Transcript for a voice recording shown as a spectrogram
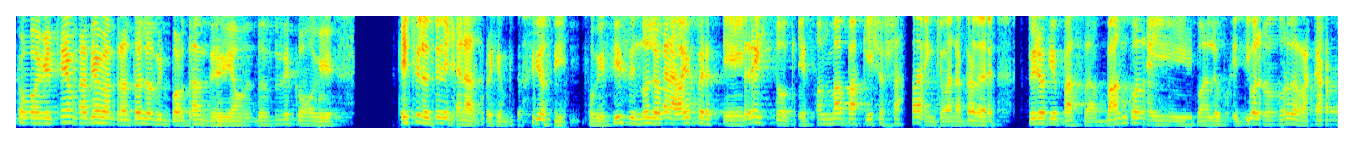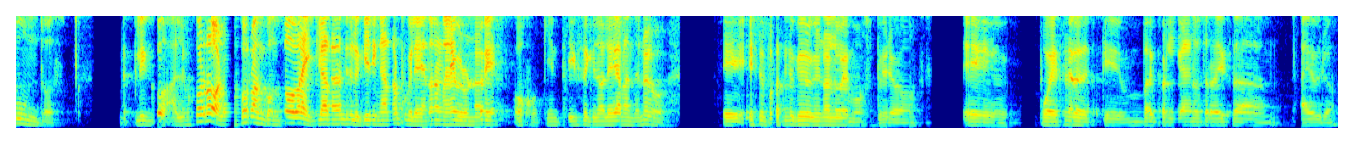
como que tiene partido contra todos los importantes, digamos. Entonces es como que ese lo tiene que ganar, por ejemplo, sí o sí. Porque si ese no lo gana Vipers, el resto, que son mapas que ellos ya saben que van a perder. Pero ¿qué pasa? Van con el, con el objetivo a lo mejor de rascar puntos. ¿Me explico? A lo mejor no, a lo mejor van con toda y claramente lo quieren ganar porque le ganaron a Ebro una vez. Ojo, ¿quién te dice que no le ganan de nuevo? Eh, ese partido creo que no lo vemos, pero eh, puede ser que Viper le gane otra vez a, a Ebro.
